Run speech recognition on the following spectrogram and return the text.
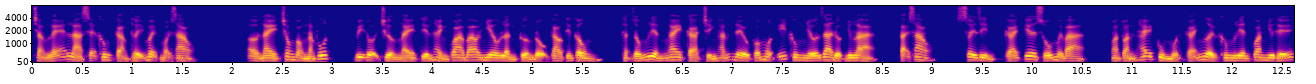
chẳng lẽ là sẽ không cảm thấy mệt mỏi sao? Ở này trong vòng năm phút vị đội trưởng này tiến hành qua bao nhiêu lần cường độ cao tiến công thật giống liền ngay cả chính hắn đều có một ít không nhớ ra được như là tại sao xây dìn cái kia số 13, hoàn toàn hay cùng một cái người không liên quan như thế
